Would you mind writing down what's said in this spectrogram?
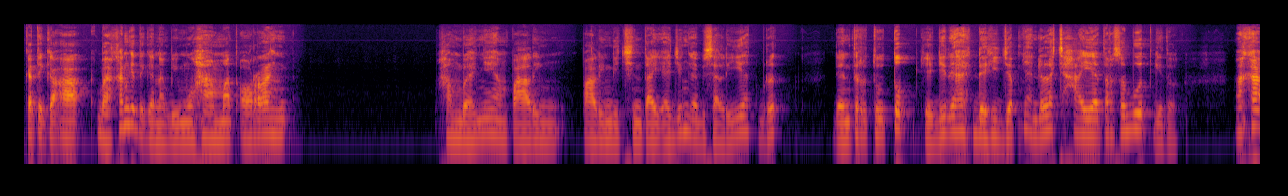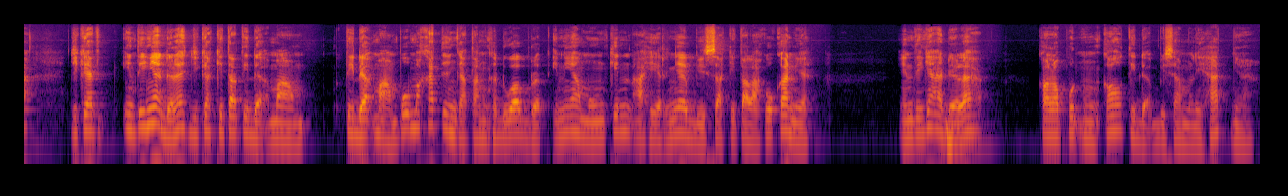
ketika bahkan ketika Nabi Muhammad orang hambanya yang paling paling dicintai aja nggak bisa lihat, bro. Dan tertutup. Jadi dah ada hijabnya adalah cahaya tersebut gitu. Maka jika intinya adalah jika kita tidak mampu tidak mampu maka tingkatan kedua bro ini yang mungkin akhirnya bisa kita lakukan ya intinya adalah kalaupun engkau tidak bisa melihatnya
